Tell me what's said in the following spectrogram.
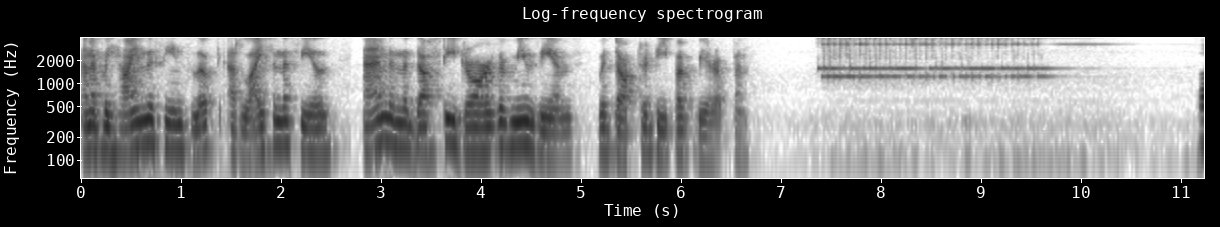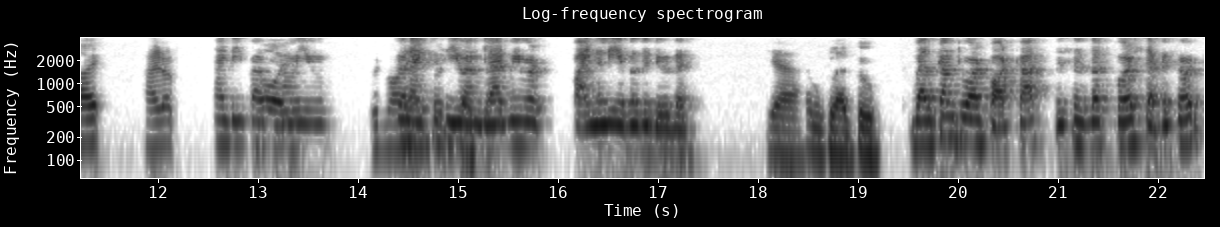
and a behind the scenes look at life in the field and in the dusty drawers of museums with Dr. Deepak Veerappan. Hi. Hi, Doc. Hi Deepak, How how are are you? Good morning. So nice to see you. I'm glad we were finally able to do this. Yeah, I'm glad too. Welcome to our podcast. This is the first episode.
